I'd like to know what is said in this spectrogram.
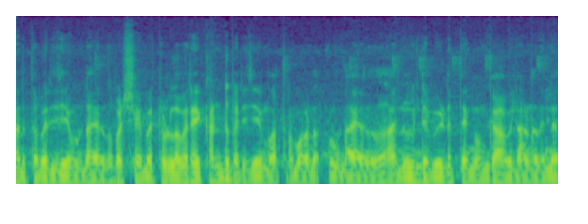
അടുത്ത പരിചയം ഉണ്ടായിരുന്നു. പക്ഷേ മറ്റുള്ളവരെ കണ്ടു പരിചയം മാത്രമാണ് ഉണ്ടായിരുന്നത്. അനുവിന്റെ വീട് തെങ്ങുംകാവിലാണ്. അതിന്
